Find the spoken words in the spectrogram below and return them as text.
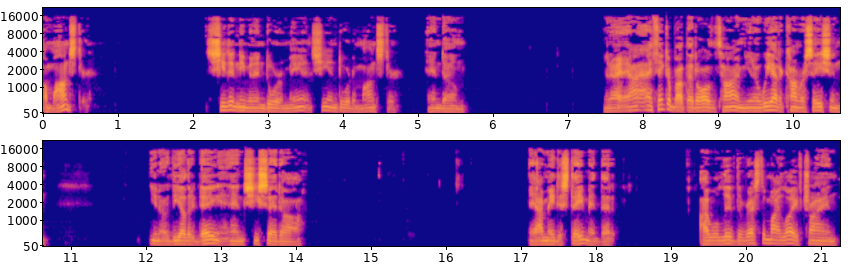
a monster. She didn't even endure a man; she endured a monster, and um, and I, I think about that all the time. You know, we had a conversation, you know, the other day, and she said, uh, and I made a statement that I will live the rest of my life trying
